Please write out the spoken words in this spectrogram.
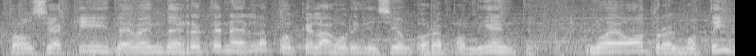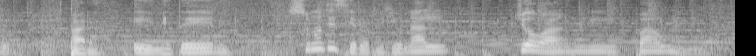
Entonces aquí deben de retenerla porque es la jurisdicción correspondiente, no es otro el motivo. Para NTN, su noticiero regional, Giovanni Paulino.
